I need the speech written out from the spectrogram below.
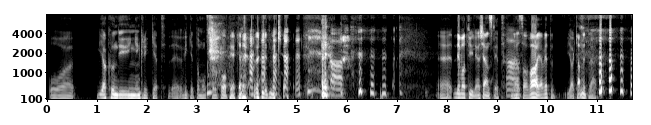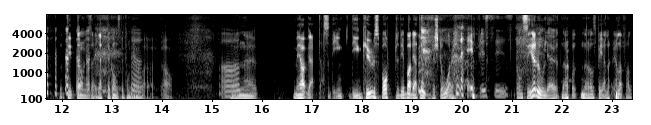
Och jag kunde ju ingen cricket, vilket de också påpekade väldigt mycket. Det var tydligen känsligt. Ja. När jag sa, va, jag vet inte, jag kan inte det här. Då tittar de ju så här jättekonstigt på mig. Ja. Och bara, ja. Ja. Men, eh, men jag, ja, alltså det är ju en, det är en kul sport, det är bara det att jag inte förstår. nej precis. De ser roliga ut när de, när de spelar i alla fall.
